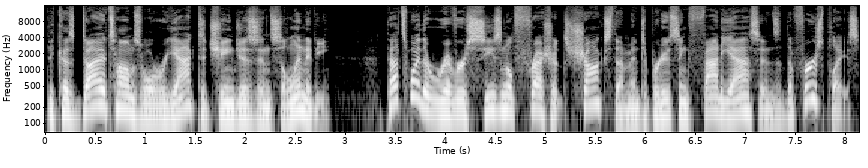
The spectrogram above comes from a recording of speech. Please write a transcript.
because diatoms will react to changes in salinity. That's why the river's seasonal freshet shocks them into producing fatty acids in the first place.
